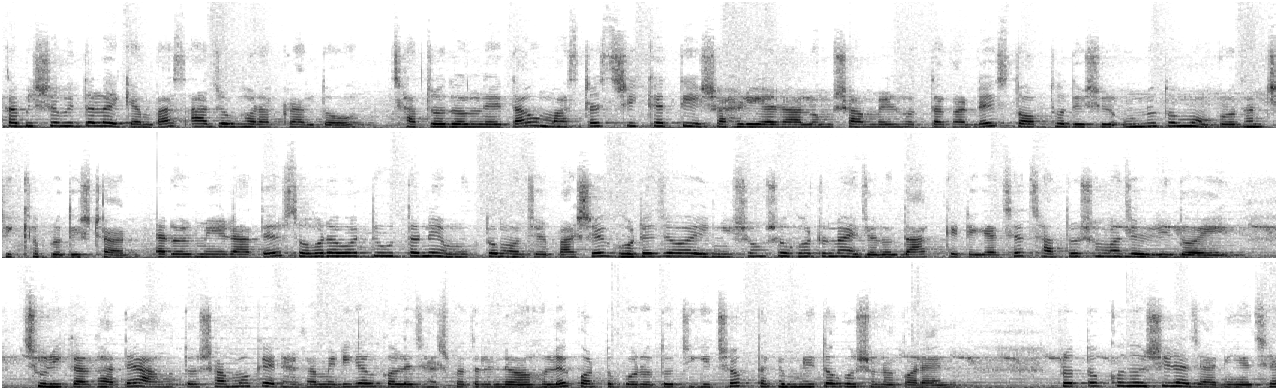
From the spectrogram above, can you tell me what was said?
ঢাকা বিশ্ববিদ্যালয় ক্যাম্পাস আজও ভরাক্রান্ত। ছাত্রদল নেতা ও মাস্টার্স শিক্ষার্থী শাহরিয়ার আলম সাম্যের হত্যাকাণ্ডে স্তব্ধ দেশের অন্যতম প্রধান শিক্ষা প্রতিষ্ঠান। তেরোই মে রাতে সোহরাওয়ার্দী উদ্যানে মুক্ত মঞ্চের পাশে ঘটে যাওয়া এই নৃশংস ঘটনায় যেন দাগ কেটে গেছে ছাত্র সমাজের হৃদয়ে। ছুরিকাঘাতে আহত সাম্যকে ঢাকা মেডিকেল কলেজ হাসপাতালে নেওয়া হলে কর্তব্যরত চিকিৎসক তাকে মৃত ঘোষণা করেন। প্রত্যক্ষদর্শীরা জানিয়েছে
